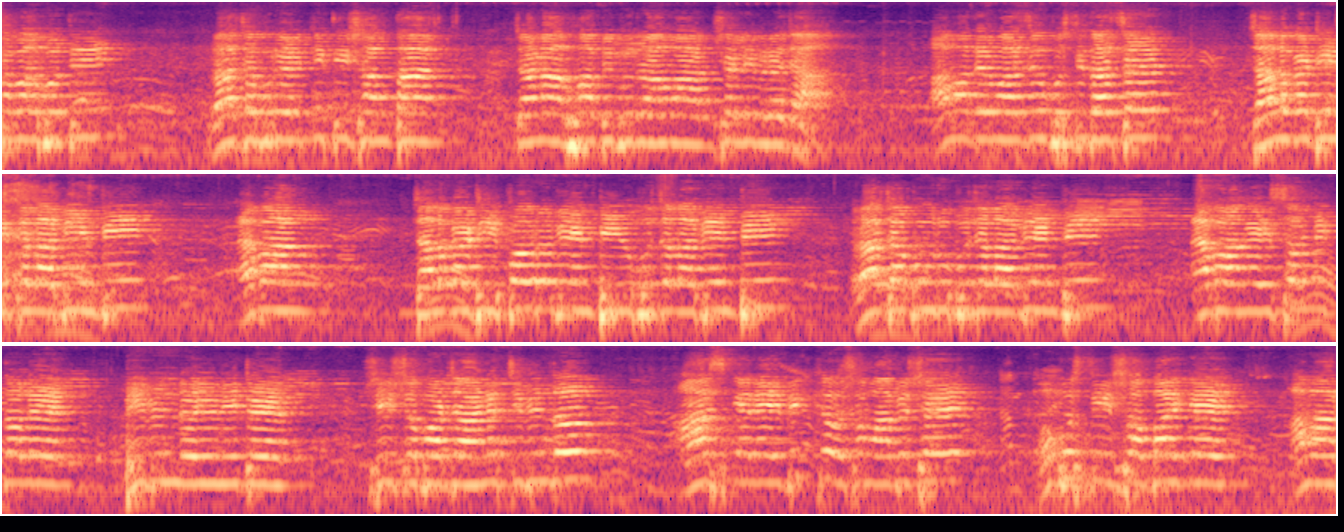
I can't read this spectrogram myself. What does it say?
সভাপতি রাজাপুরের কৃতি সন্তান জনাব হাবিবুর রহমান সেলিম রেজা। আমাদের মাঝে উপস্থিত আছেন জালকাঠি জেলা বিএনপি এবং জালকাঠি পৌর বিএনপি, উপজেলা বিএনপি, রাজাপুর উপজেলা বিএনপি এবং এই শ্রমিক দলের বিভিন্ন ইউনিটের শীর্ষ পর্যায়ের নেতৃবৃন্দ। আজকের এই বিক্ষোভ সমাবেশে উপস্থিত সবাইকে আমার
